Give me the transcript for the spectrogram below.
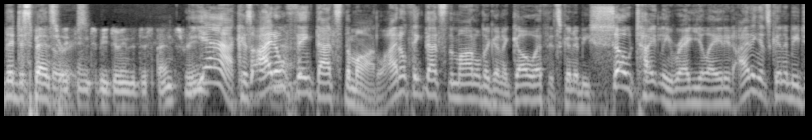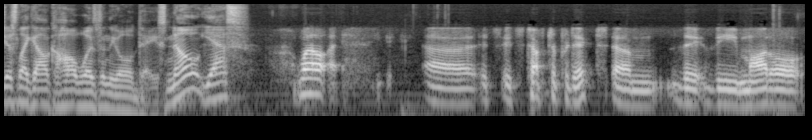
The dispensaries. thing to be doing the dispensary? Yeah, because I don't think that's the model. I don't think that's the model they're going to go with. It's going to be so tightly regulated. I think it's going to be just like alcohol was in the old days. No, yes. Well, uh, it's it's tough to predict. Um, the the model.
